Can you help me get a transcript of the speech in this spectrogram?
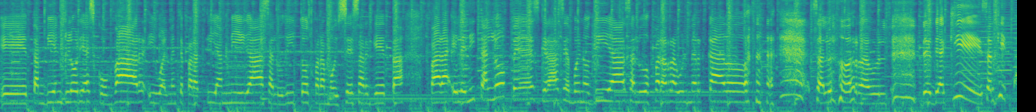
eh, también Gloria Escobar, igualmente para ti, amiga. Saluditos para Moisés Argueta, para Elenita López, gracias, buenos días. Saludos para Raúl Mercado. Saludos, Raúl, desde aquí, cerquita.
